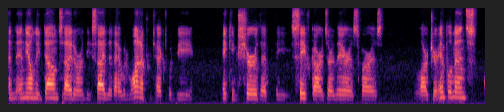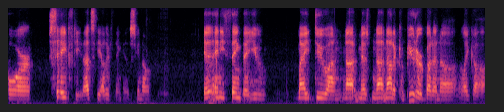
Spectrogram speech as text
and, and the only downside or the side that I would want to protect would be making sure that the safeguards are there as far as larger implements or safety. That's the other thing is, you know, anything that you might do on not not not a computer but on a like a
